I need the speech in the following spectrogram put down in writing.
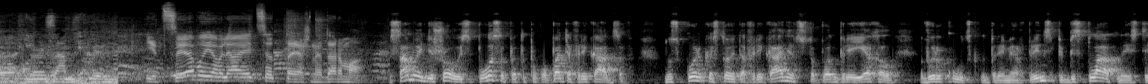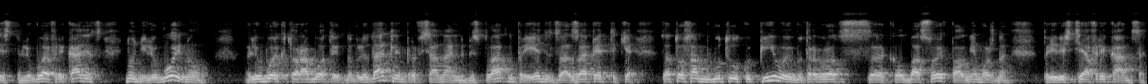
uh, in Zambia. І це виявляється теж не дарма. Самый дешевый способ – это покупать африканцев. Ну, сколько стоит африканец, чтобы он приехал в Иркутск, например? В принципе, бесплатно, естественно. Любой африканец, ну, не любой, но любой, кто работает наблюдателем профессионально, бесплатно приедет. За, за опять-таки, за ту самую бутылку пива и бутерброд с колбасой вполне можно привезти африканца.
